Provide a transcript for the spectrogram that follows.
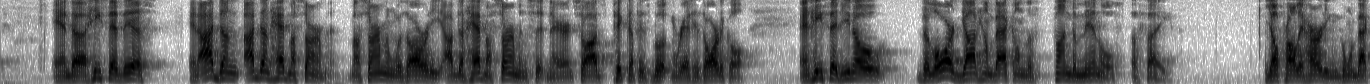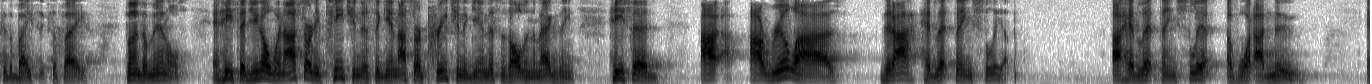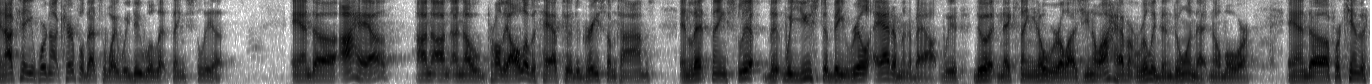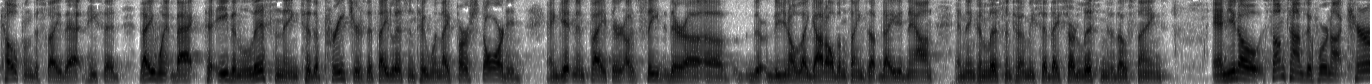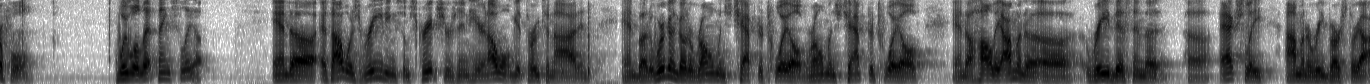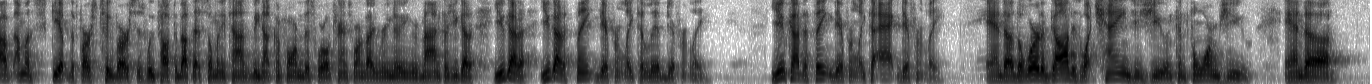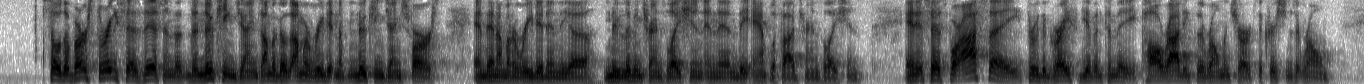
and uh, he said this, and I done I done had my sermon. My sermon was already I've done had my sermon sitting there, and so I picked up his book and read his article, and he said, you know, the Lord got him back on the fundamentals of faith. Y'all probably heard him going back to the basics of faith, fundamentals. And he said, you know, when I started teaching this again, I started preaching again, this is all in the magazine. He said, I, I realized that I had let things slip. I had let things slip of what I knew. And I tell you, if we're not careful, that's the way we do. We'll let things slip. And, uh, I have. I know, I know probably all of us have to a degree sometimes and let things slip that we used to be real adamant about. We do it, next thing you know, we realize, you know, I haven't really been doing that no more. And uh, for Kenneth Copeland to say that, he said they went back to even listening to the preachers that they listened to when they first started and getting in faith. They're uh, see they're, uh, uh, they're, you know they got all them things updated now and, and then can listen to them. He said they started listening to those things, and you know sometimes if we're not careful, we will let things slip. And uh, as I was reading some scriptures in here, and I won't get through tonight, and and but we're going to go to Romans chapter twelve. Romans chapter twelve, and uh, Holly, I'm going to uh, read this in the. Uh, actually, I'm going to read verse three. I, am going to skip the first two verses. We've talked about that so many times. Be not conformed to this world, transformed by renewing your mind, because you got to you got to you got to think differently to live differently. You've got to think differently to act differently, and uh, the Word of God is what changes you and conforms you. And uh, so the verse three says this in the, the New King James. I'm gonna go. I'm gonna read it in the New King James first, and then I'm gonna read it in the uh, New Living Translation, and then the Amplified Translation. And it says, "For I say, through the grace given to me," Paul writing to the Roman church, the Christians at Rome.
